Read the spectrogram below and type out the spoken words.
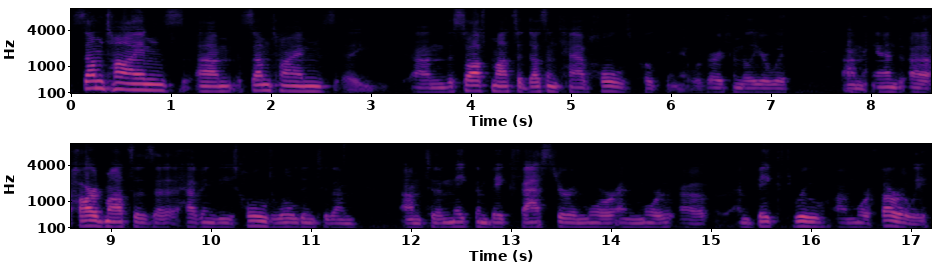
sometimes, um, sometimes uh, um, the soft matzah doesn't have holes poked in it. We're very familiar with um, and uh, hard matzahs uh, having these holes rolled into them um, to make them bake faster and more and more uh, and bake through uh, more thoroughly.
